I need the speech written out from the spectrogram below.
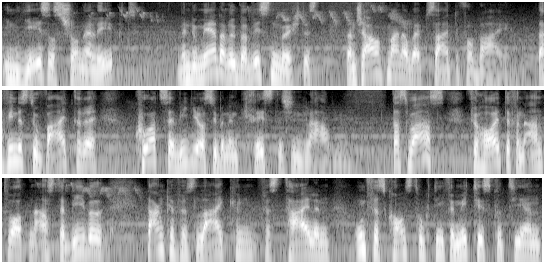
in Jesus schon erlebt? Wenn du mehr darüber wissen möchtest, dann schau auf meiner Webseite vorbei. Da findest du weitere kurze Videos über den christlichen Glauben. Das war's für heute von Antworten aus der Bibel. Danke fürs Liken, fürs Teilen und fürs konstruktive Mitdiskutieren.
